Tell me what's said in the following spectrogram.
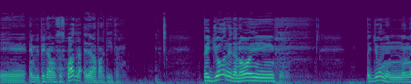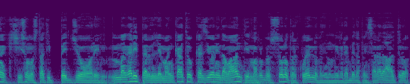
E MVP della nostra squadra e della partita. Peggiore da noi peggiori non è che ci sono stati peggiori, magari per le mancate occasioni davanti, ma proprio solo per quello, perché non mi verrebbe da pensare ad altro.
